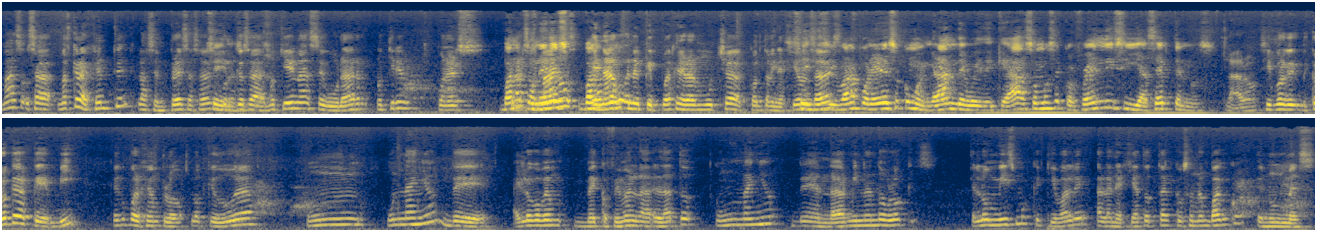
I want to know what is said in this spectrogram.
más, o sea, más que la gente, las empresas, ¿sabes? Sí, Porque, o sea, empresas. no quieren asegurar, no quieren poner, Van a sus poner manos eso- van en algo en el que pueda generar mucha contaminación, Sí, sí, ¿sabes? sí, van a poner eso como en grande, güey, de que, ah, somos eco-friendly y acéptenos. Claro. Sí, porque creo que lo que vi, creo que por ejemplo, lo que dura un, un año de, ahí luego ven- me confirman la- el dato, un año de andar minando bloques, es lo mismo que equivale a la energía total que usa un banco en un mes.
